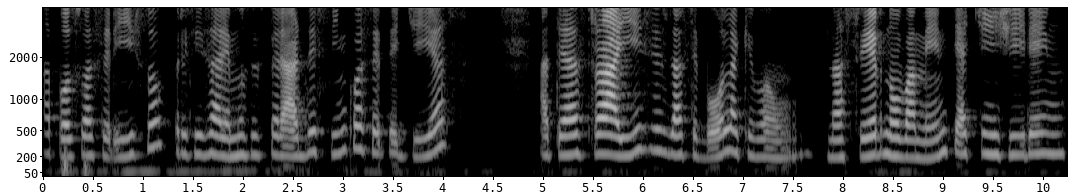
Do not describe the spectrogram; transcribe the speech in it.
Após fazer isso, precisaremos esperar de 5 a 7 dias até as raízes da cebola que vão nascer novamente atingirem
